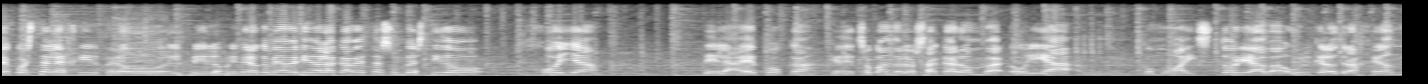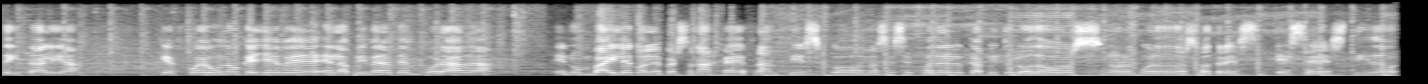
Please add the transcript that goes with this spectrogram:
me cuesta elegir, pero lo primero que me ha venido a la cabeza es un vestido joya de la época, que de hecho cuando lo sacaron olía mm, como a historia, a baúl, que lo trajeron de Italia, que fue uno que llevé en la primera temporada en un baile con el personaje de Francisco, no sé si fue en el capítulo 2, no recuerdo, dos o tres. Ese vestido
